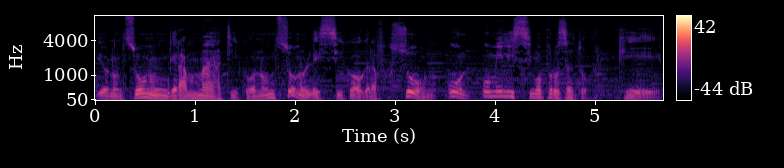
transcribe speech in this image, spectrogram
Io non sono un grammatico, non sono un lessicografo, sono un umilissimo prosatore che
